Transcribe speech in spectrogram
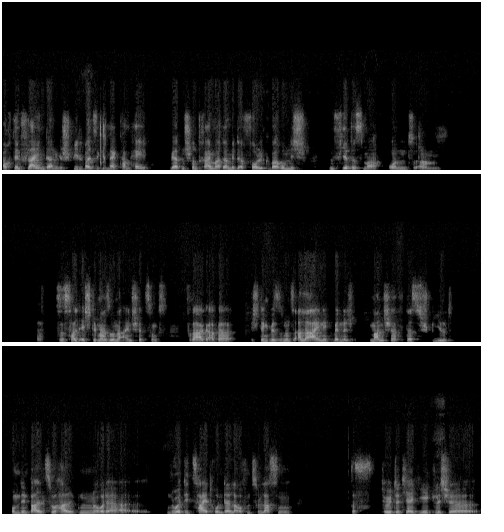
auch den Flying dann gespielt, weil sie gemerkt haben, hey, wir hatten schon dreimal damit Erfolg, warum nicht ein viertes Mal? Und ähm, das ist halt echt immer so eine Einschätzungsfrage. Aber ich denke, wir sind uns alle einig, wenn eine Mannschaft das spielt, um den Ball zu halten oder nur die Zeit runterlaufen zu lassen, das tötet ja jegliche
